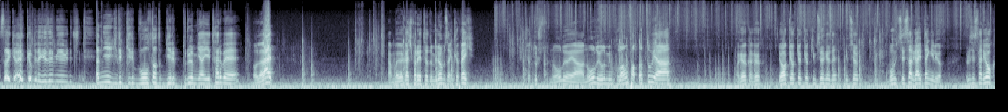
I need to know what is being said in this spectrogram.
Sanki ayakkabıyla gezemiyor evin içinde. Ben niye gidip gidip volt atıp gerip duruyorum ya yeter be. Ola lan. Ben bu eve kaç para yatırdım biliyor musun sen köpek? Çatır ne oluyor ya? Ne oluyor oğlum benim kulağımı patlattı bu ya. Aga yok aga yok. Yok yok yok yok kimse yok evde. Kimse yok. Bu sesler gayipten geliyor. Öyle sesler yok.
